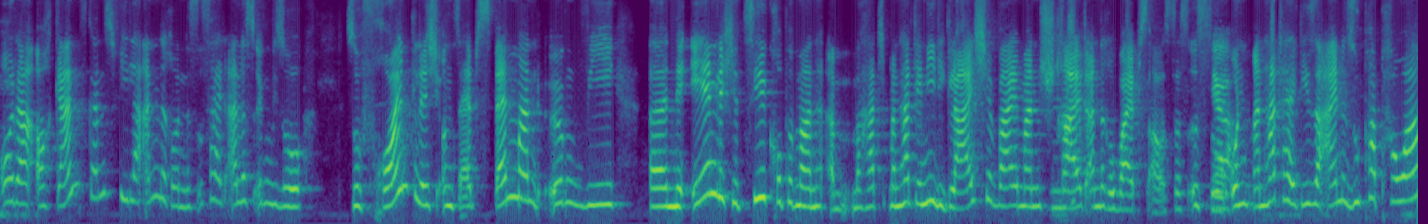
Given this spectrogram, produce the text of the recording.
Oder auch ganz, ganz viele andere. Und es ist halt alles irgendwie so, so freundlich. Und selbst wenn man irgendwie äh, eine ähnliche Zielgruppe man, ähm, hat, man hat ja nie die gleiche, weil man mhm. strahlt andere Vibes aus. Das ist so. Ja. Und man hat halt diese eine Superpower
